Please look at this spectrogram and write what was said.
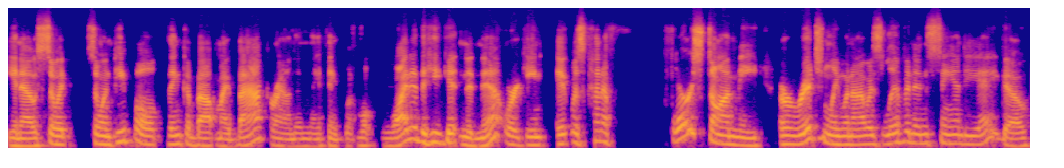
You know, so it so when people think about my background and they think, well, why did he get into networking? It was kind of forced on me originally when I was living in San Diego.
